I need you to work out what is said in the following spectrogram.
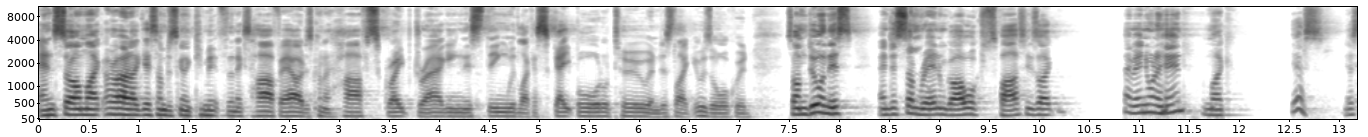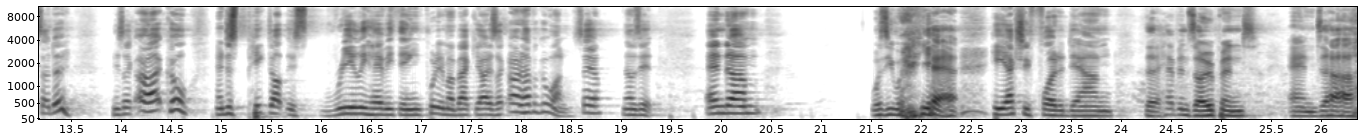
and so I'm like, all right, I guess I'm just going to commit for the next half hour, just kind of half scrape dragging this thing with like a skateboard or two, and just like, it was awkward. So I'm doing this, and just some random guy walks past, and he's like, hey man, you want a hand? I'm like, yes, yes I do. He's like, all right, cool. And just picked up this really heavy thing, put it in my backyard. He's like, all right, have a good one. See ya. That was it. And um, was he? Yeah, he actually floated down. The heavens opened, and uh,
